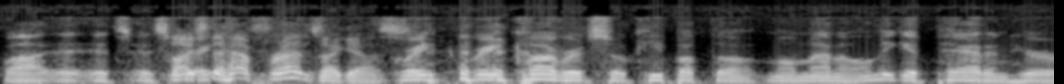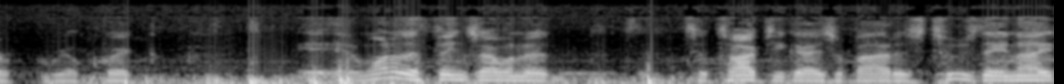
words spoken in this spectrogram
Well, it- it's it's, it's nice great, to have friends, I guess. great great coverage. So keep up the momentum. Let me get Pat in here real quick. And one of the things I want to to talk to you guys about is Tuesday night.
